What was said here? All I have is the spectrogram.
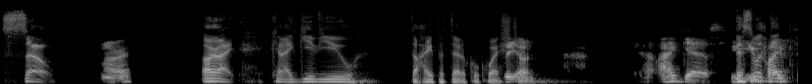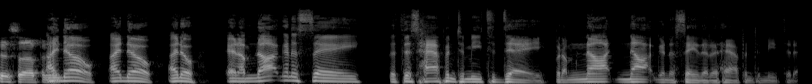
So, all right, all right. Can I give you the hypothetical question? The, uh, I guess you, This you the- this up. And I know, I know, I know. And I'm not going to say that this happened to me today, but I'm not not going to say that it happened to me today.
